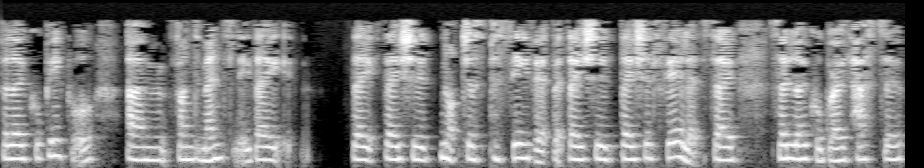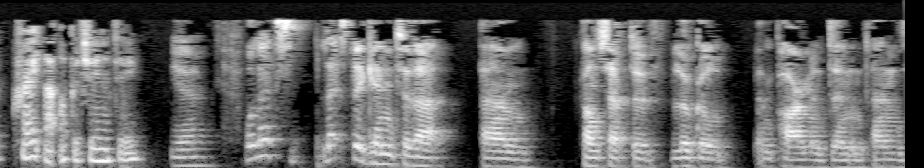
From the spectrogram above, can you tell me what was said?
for local people um, fundamentally they they they should not just perceive it but they should they should feel it. So so local growth has to create that opportunity. Yeah. Well let's let's dig into that um, concept of local empowerment and, and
